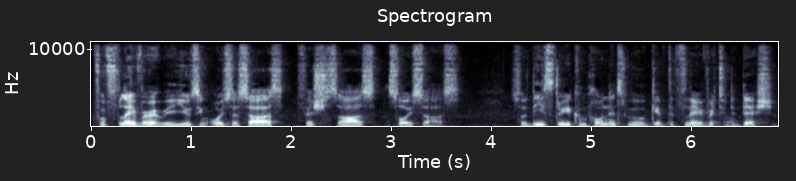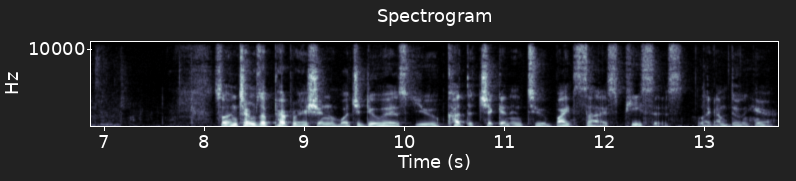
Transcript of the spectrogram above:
For flavor, we're using oyster sauce, fish sauce, soy sauce. So these three components will give the flavor to the dish. So in terms of preparation, what you do is you cut the chicken into bite-sized pieces, like I'm doing here.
